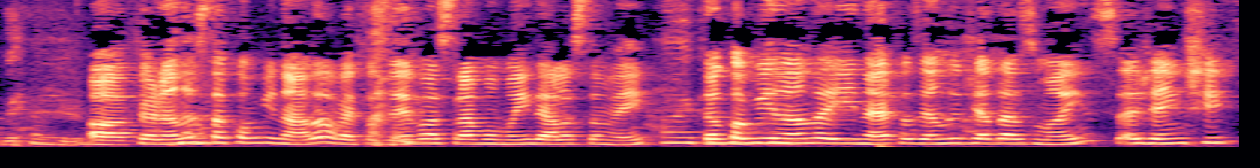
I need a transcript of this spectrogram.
ver. Ó, a Fernanda está combinada, vai fazer, mostrar a mamãe delas também. Estão combinando aí, né? Fazendo o dia das mães. A gente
